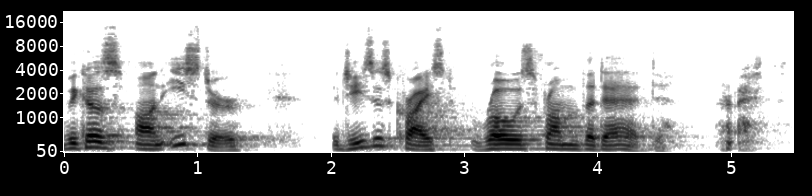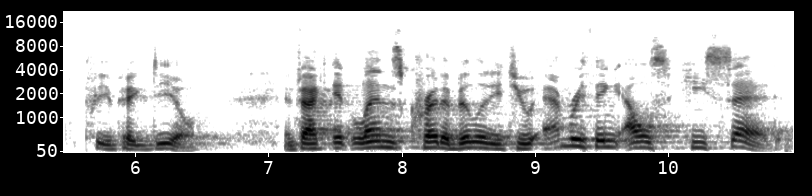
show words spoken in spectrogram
Because on Easter, Jesus Christ rose from the dead. Pretty big deal. In fact, it lends credibility to everything else he said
